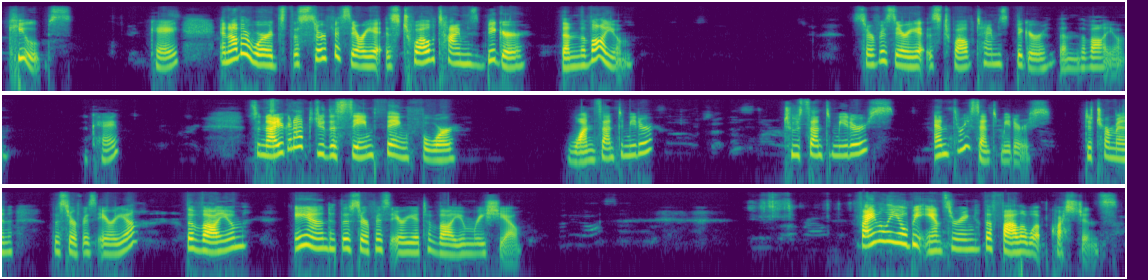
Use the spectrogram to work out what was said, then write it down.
cubes. Okay, in other words, the surface area is 12 times bigger than the volume. Surface area is 12 times bigger than the volume. Okay, so now you're going to have to do the same thing for 1 centimeter, 2 centimeters, and 3 centimeters. Determine the surface area the volume, and the surface area to volume ratio. Finally, you'll be answering the follow-up questions.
